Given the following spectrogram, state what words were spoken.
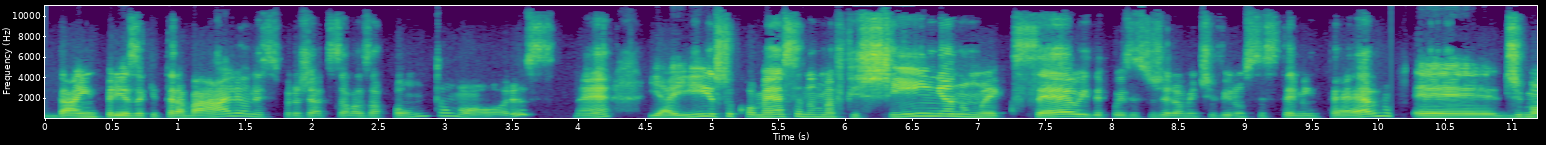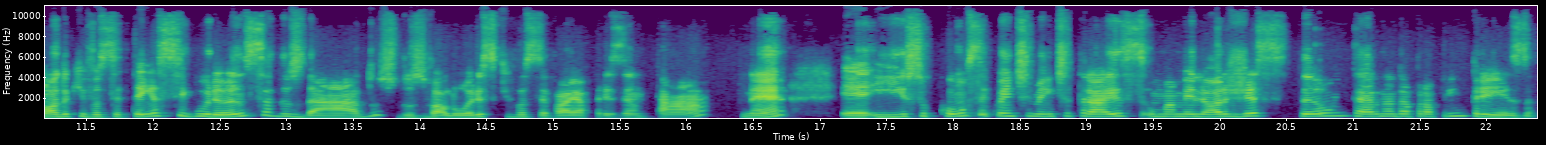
da empresa que trabalham nesses projetos, elas apontam horas, né? E aí isso começa numa fichinha, num Excel, e depois isso geralmente vira um sistema interno, é, de modo que você tenha segurança dos dados, dos valores que você vai apresentar, né? É, e isso, consequentemente, traz uma melhor gestão interna da própria empresa.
